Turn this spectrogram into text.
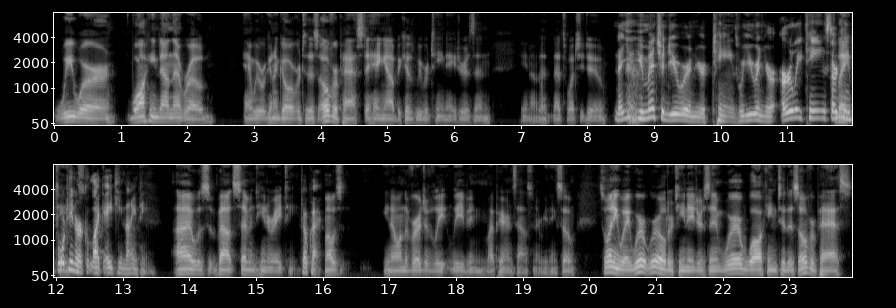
We were walking down that road and we were going to go over to this overpass to hang out because we were teenagers and, you know, that, that's what you do. Now you, you mentioned you were in your teens. Were you in your early teens, 13, Late 14, or like 18, 19? I was about 17 or 18. Okay. I was, you know, on the verge of le- leaving my parents' house and everything. So, so anyway, we're we're older teenagers and we're walking to this overpass.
